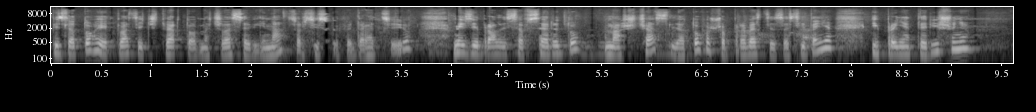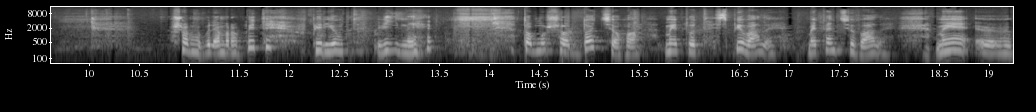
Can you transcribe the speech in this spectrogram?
після того, як 24-го почалася війна з Російською Федерацією, ми зібралися в середу в наш час для того, щоб провести засідання і прийняти рішення, що ми будемо робити в період війни. Тому що до цього ми тут співали. Ми танцювали, ми е,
